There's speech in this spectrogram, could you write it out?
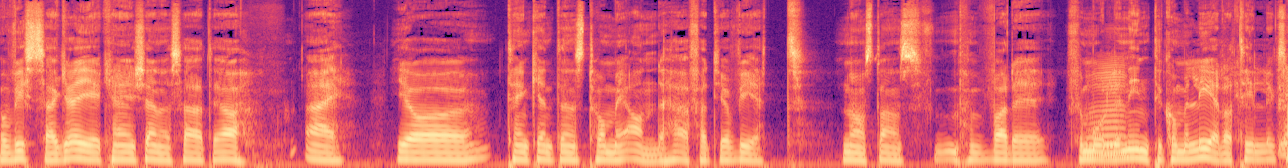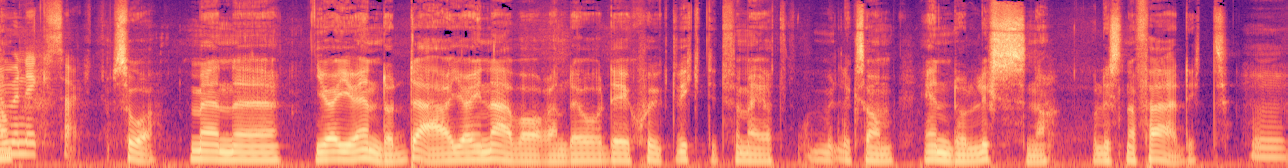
Och vissa grejer kan jag känna så här att ja, nej, jag tänker inte ens ta mig an det här för att jag vet någonstans vad det förmodligen Mm. inte kommer leda till liksom. Nej men exakt. Så. Men eh, jag är ju ändå där, jag är närvarande och det är sjukt viktigt för mig att liksom ändå lyssna och lyssna färdigt. Mm.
